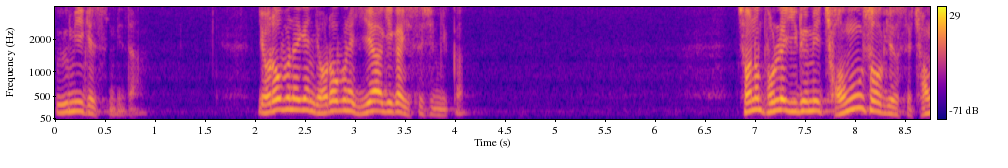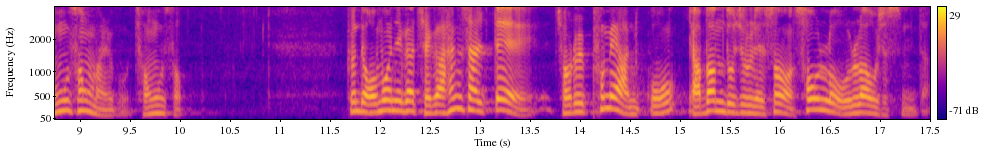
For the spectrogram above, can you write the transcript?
의미겠습니다. 여러분에겐 여러분의 이야기가 있으십니까? 저는 본래 이름이 정우석이었어요. 정우석 말고 정우석. 그런데 어머니가 제가 한 살 때 저를 품에 안고 야밤 도주를 해서 서울로 올라오셨습니다.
